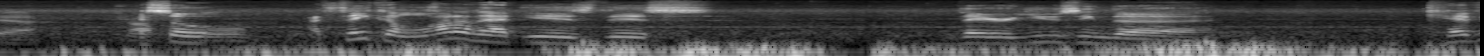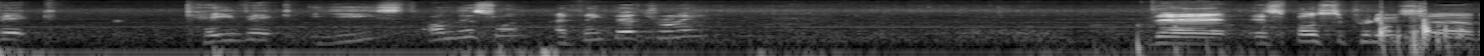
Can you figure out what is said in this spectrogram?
Yeah. So I think a lot of that is this. They're using the Kevik, Kavik yeast on this one. I think that's right. That is supposed to produce a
